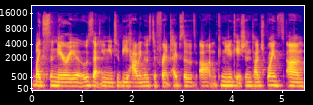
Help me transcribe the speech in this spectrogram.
like scenarios that you need to be having those different types of um, communication touch points. Um,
